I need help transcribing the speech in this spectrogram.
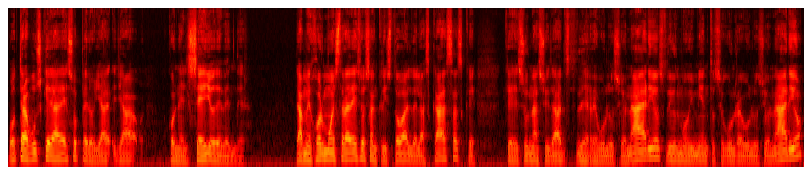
Otra búsqueda de eso, pero ya, ya con el sello de vender. La mejor muestra de eso es San Cristóbal de las Casas, que que es una ciudad de revolucionarios, de un movimiento según revolucionario,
